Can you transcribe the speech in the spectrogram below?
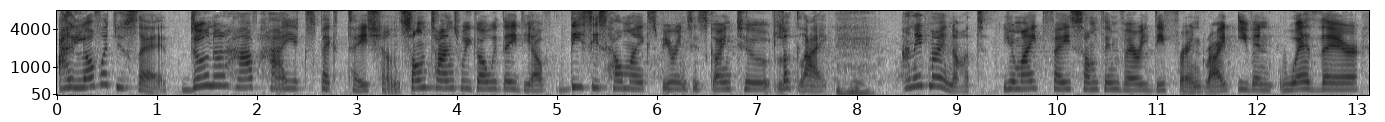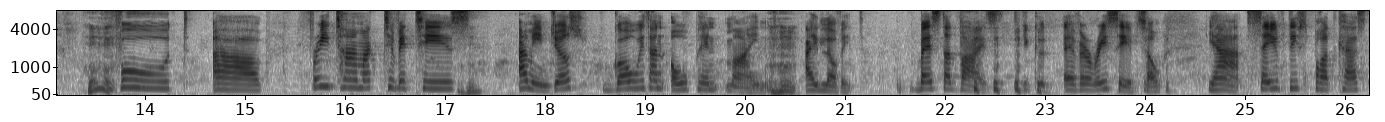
I love what you said. Do not have high expectations. Sometimes we go with the idea of this is how my experience is going to look like. Mm-hmm. And it might not. You might face something very different, right? Even weather, hmm. food, uh, free time activities. Mm-hmm. I mean, just go with an open mind. Mm-hmm. I love it. Best advice you could ever receive. So, yeah, save this podcast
